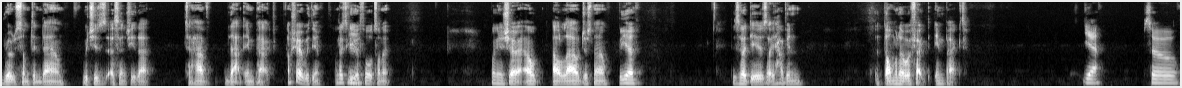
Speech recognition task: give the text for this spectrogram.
wrote something down, which is essentially that to have that impact. I'll share it with you. I'd like to get your Mm. thoughts on it. I'm going to share it out out loud just now. But yeah, this idea is like having a domino effect impact. yeah, so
